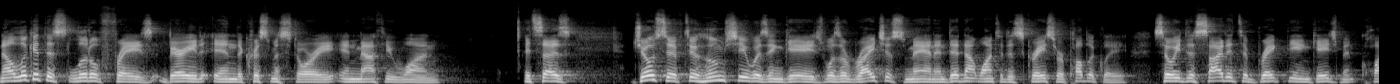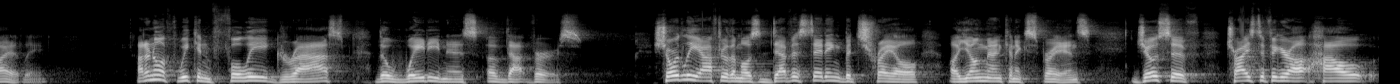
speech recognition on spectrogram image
Now, look at this little phrase buried in the Christmas story in Matthew 1. It says, Joseph, to whom she was engaged, was a righteous man and did not want to disgrace her publicly, so he decided to break the engagement quietly. I don't know if we can fully grasp the weightiness of that verse. Shortly after the most devastating betrayal a young man can experience, Joseph tries to figure out how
